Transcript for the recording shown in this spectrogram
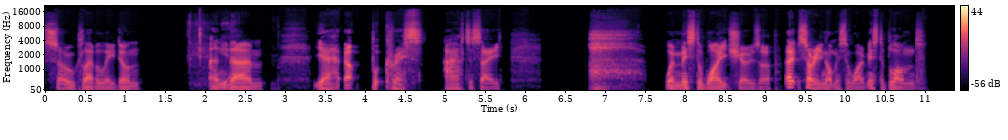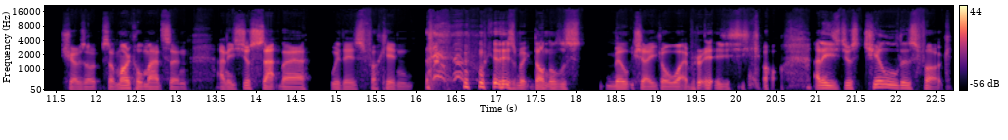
so cleverly done. And Yeah. um, yeah, uh, but Chris, I have to say, when Mr. White shows up, uh, sorry, not Mr. White, Mr. Blonde shows up. So Michael Madsen, and he's just sat there with his fucking with his McDonald's milkshake or whatever it is he's got, and he's just chilled as fuck.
